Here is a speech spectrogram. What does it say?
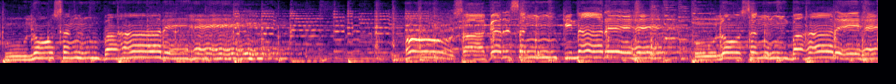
फूलों संग बहारे हैं। सागर संग किनारे हैं फूलों संग बहारे हैं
